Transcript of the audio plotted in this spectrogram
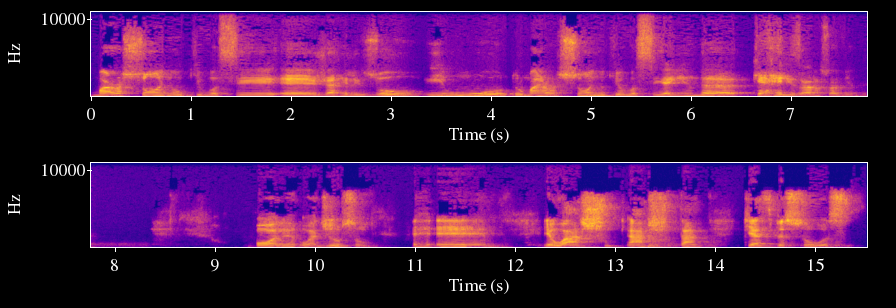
maior sonho que você é, já realizou e um outro maior sonho que você ainda quer realizar na sua vida? Olha, o Adilson, é, é, eu acho, acho, tá? Que as pessoas,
